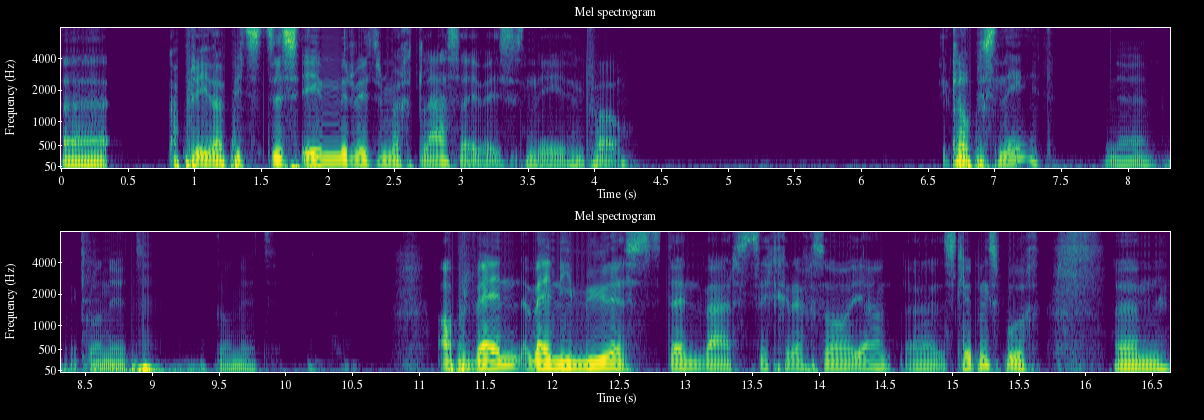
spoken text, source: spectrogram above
Äh, Aber ich, ob ich das immer wieder möchte lesen, ich weiß es nicht im Fall. Ich glaube es nicht. Nein, ich gehe nicht. Ich gehe nicht. Aber wenn, wenn ich müsste, dann wäre es sicher einfach so, ja, das Lieblingsbuch. Ähm,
